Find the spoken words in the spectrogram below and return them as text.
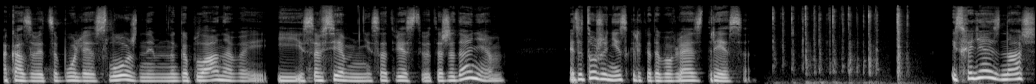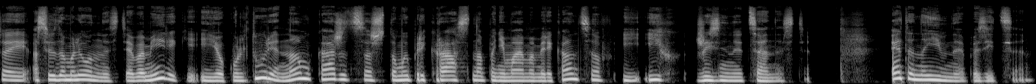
оказывается более сложной, многоплановой и совсем не соответствует ожиданиям, это тоже несколько добавляет стресса. Исходя из нашей осведомленности об Америке и ее культуре, нам кажется, что мы прекрасно понимаем американцев и их жизненные ценности. Это наивная позиция.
